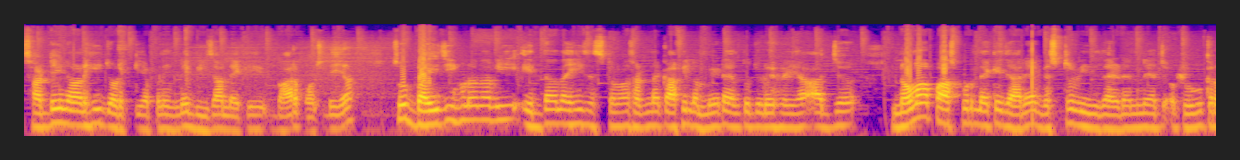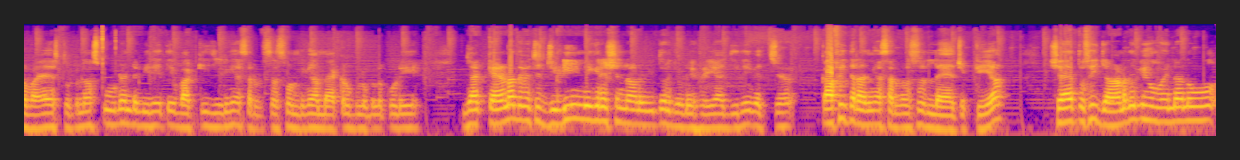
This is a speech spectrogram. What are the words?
ਸਾਡੇ ਨਾਲ ਹੀ ਜੁੜ ਕੇ ਆਪਣੇ ਜਿਹੜੇ ਵੀਜ਼ਾ ਲੈ ਕੇ ਬਾਹਰ ਪਹੁੰਚਦੇ ਆ। ਸੋ ਬਾਈ ਜੀ ਹੁਣਾਂ ਦਾ ਵੀ ਇਦਾਂ ਦਾ ਹੀ ਸਿਸਟਮ ਆ, ਸਾਡੇ ਨਾਲ ਕਾਫੀ ਲੰਮੇ ਟਾਈਮ ਤੋਂ ਜੁੜੇ ਹੋਏ ਆ। ਅੱਜ ਨਵਾਂ ਪਾਸਪੋਰਟ ਲੈ ਕੇ ਜਾ ਰਿਹਾ ਵਿਜ਼ਟਰ ਵੀਜ਼ਾ ਦਾ ਜਿਹੜਾ ਇਹਨਾਂ ਨੇ ਅੱਜ ਅਪਰੂਵ ਕਰਵਾਇਆ। ਇਸ ਤੋਂ ਪਹਿਲਾਂ ਸਟੂਡੈਂਟ ਵੀਰੇ ਤੇ ਬਾਕੀ ਜਿਹੜੀਆਂ ਸਰਵਿਸਿਜ਼ ਹੁੰਦੀਆਂ ਮੈਕਰੋ ਗਲੋਬਲ ਕੋਲੇ ਜਾਂ ਕੈਨੇਡਾ ਦੇ ਵਿੱਚ ਜੀਡੀ ਇਮੀਗ੍ਰੇਸ਼ਨ ਨਾਲ ਵੀ ਉਧਰ ਜੁੜੇ ਹੋਏ ਆ, ਜਿਹਦੇ ਵਿੱਚ ਕਾਫੀ ਤਰ੍ਹਾਂ ਦੀਆਂ ਸਰਵਿਸਿਜ਼ ਲੈ ਚੁੱਕੇ ਆ। ਸ਼ਾਇਦ ਤੁਸੀਂ ਜਾਣਦੇ ਵੀ ਹੋਵੋ ਇਹਨਾਂ ਨੂੰ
